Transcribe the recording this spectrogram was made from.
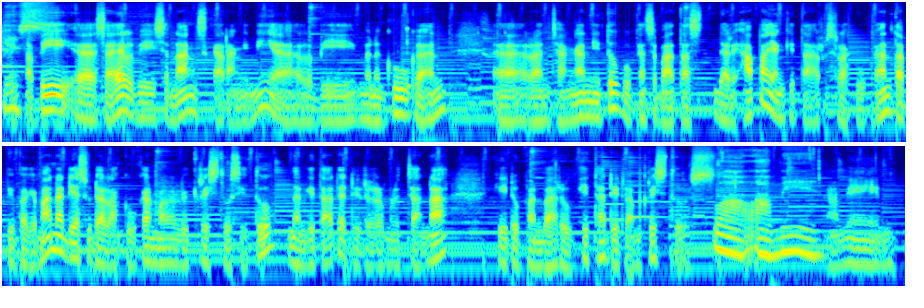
yes. tapi uh, saya lebih senang sekarang ini ya lebih meneguhkan uh, rancangan itu bukan sebatas dari apa yang kita harus lakukan, tapi bagaimana dia sudah lakukan melalui Kristus itu, dan kita ada di dalam rencana kehidupan baru kita di dalam Kristus. Wow, amin. Amin.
